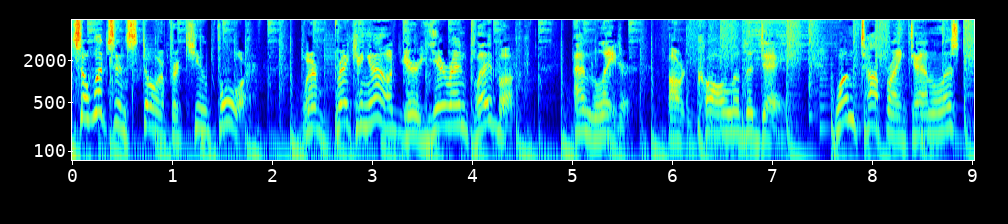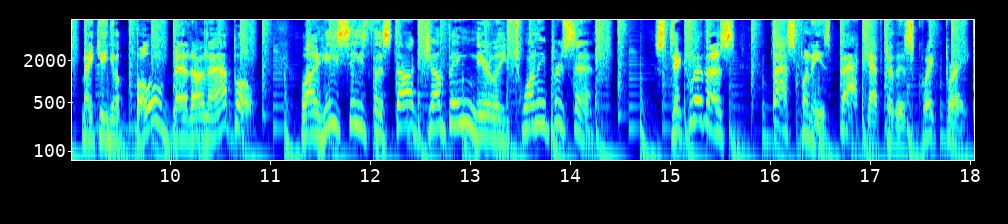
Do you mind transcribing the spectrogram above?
So, what's in store for Q4? We're breaking out your year end playbook. And later, our call of the day. One top ranked analyst making a bold bet on Apple, why he sees the stock jumping nearly 20%. Stick with us. Fast Money is back after this quick break.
